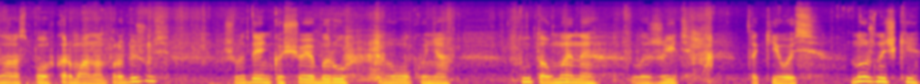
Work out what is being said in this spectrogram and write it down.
Зараз по карманам пробіжусь. Швиденько, що я беру на окуня. Тут у мене лежить такі ось ножнички.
